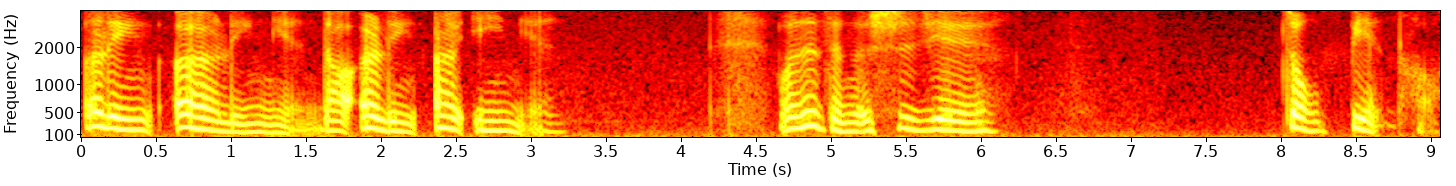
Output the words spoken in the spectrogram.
二零二零年到二零二一年，我是整个世界骤变哈，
